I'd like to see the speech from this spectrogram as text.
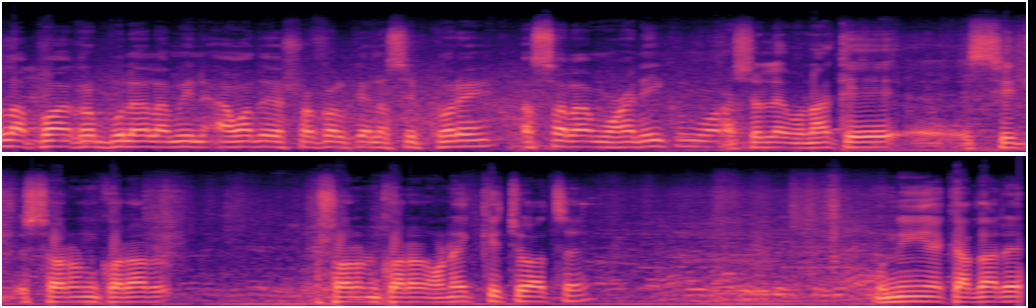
আল্লাহ পাক রব্বুল আলমিন আমাদের সকলকে নসিব করে। আসসালামু আলাইকুম আসলে ওনাকে স্মরণ করার স্মরণ করার অনেক কিছু আছে। উনি একাধারে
